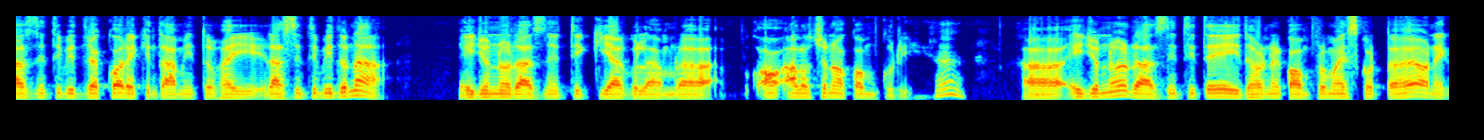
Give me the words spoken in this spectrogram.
রাজনীতিবিদরা করে কিন্তু আমি তো ভাই রাজনীতিবিদও না। এই জন্য রাজনৈতিক ইয়াগুলো আমরা আলোচনা কম করি হ্যাঁ? এই জন্য রাজনীতিতে এই ধরনের কম্প্রোমাইজ করতে হয়। অনেক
